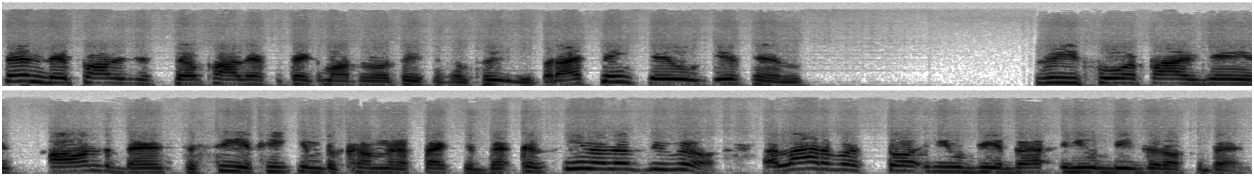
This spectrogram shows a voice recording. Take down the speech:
then they probably just they'll probably have to take him out the rotation completely. But I think they will give him three, four, five games on the bench to see if he can become an effective bench. Because you know, let's be real. A lot of us thought he would be a be- he would be good off the bench.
